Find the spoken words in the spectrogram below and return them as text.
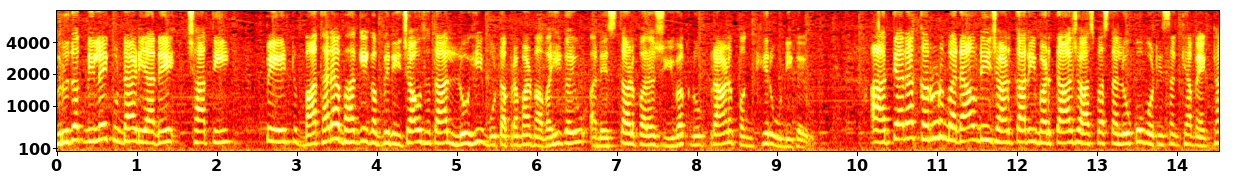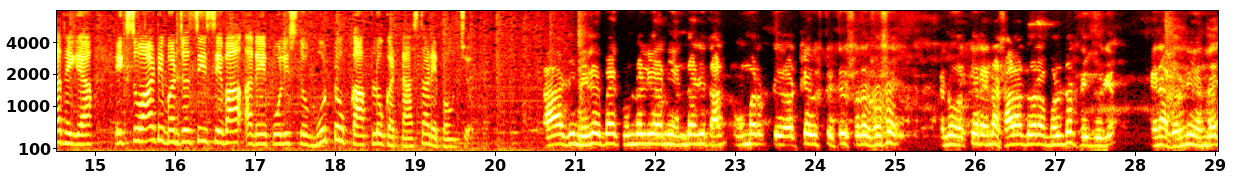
મૃતક નિલય કુંડાડિયાને છાતી, પેટ, માથાના ભાગે ગંભીર ઈજાઓ થતાં લોહી મોટા પ્રમાણમાં વહી ગયું અને સ્થળ પર જ યુવકનું પ્રાણ પંખેરું ઉડી ગયું. આ હત્યાના કરુણ બનાવની જાણકારી મળતા જ આસપાસના લોકો મોટી સંખ્યામાં એકઠા થઈ ગયા. એકસો આઠ ઇમરજન્સી સેવા અને પોલીસનો મોટો કાફલો ઘટના સ્થળે પહોંચ્યો. આ જે નિલેશભાઈ કુંડલિયાની અંદાજિત ઉંમર અઠ્યાવીસથી ત્રીસ વર્ષ હશે, એનું અત્યારે એના શાળા દ્વારા મર્ડર થઈ ગયું છે. એના ઘરની અંદર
